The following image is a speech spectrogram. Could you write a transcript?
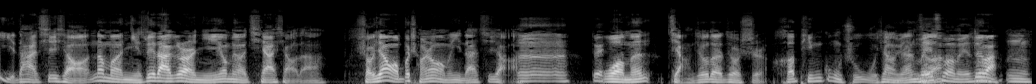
以大欺小，那么你最大个儿，你有没有欺压小的啊？首先，我不承认我们以大欺小啊，嗯嗯嗯，对，我们讲究的就是和平共处五项原则，没错没错，对吧？？嗯，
